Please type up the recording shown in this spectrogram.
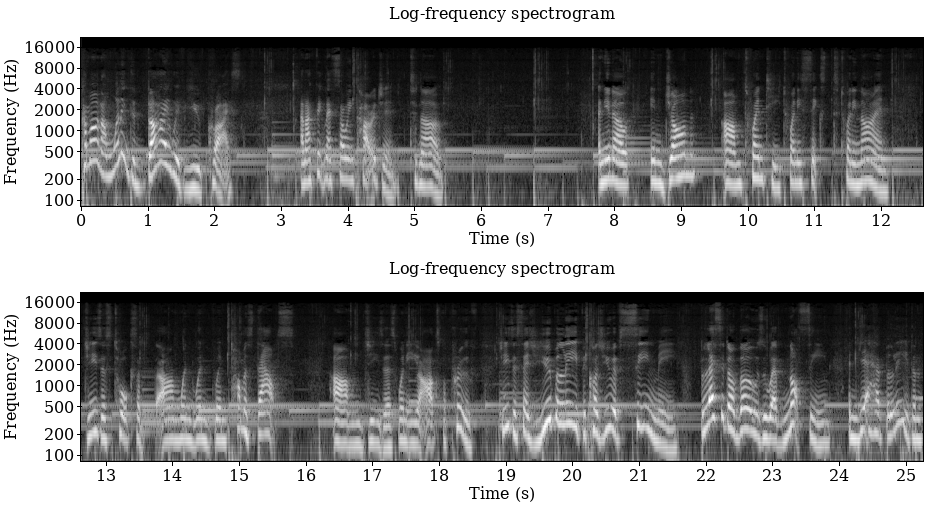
Come on, I'm willing to die with you, Christ. And I think that's so encouraging to know. And you know, in John um, 20, 26 to 29, Jesus talks um, when, when, when Thomas doubts um, Jesus when he asks for proof. Jesus says, You believe because you have seen me. Blessed are those who have not seen and yet have believed. And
